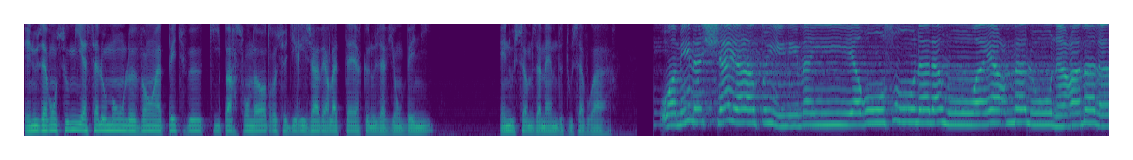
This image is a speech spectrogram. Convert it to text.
Et nous avons soumis à Salomon le vent impétueux qui, par son ordre, se dirigea vers la terre que nous avions bénie, et nous sommes à même de tout savoir. ومن الشياطين من يغوصون له ويعملون عملا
